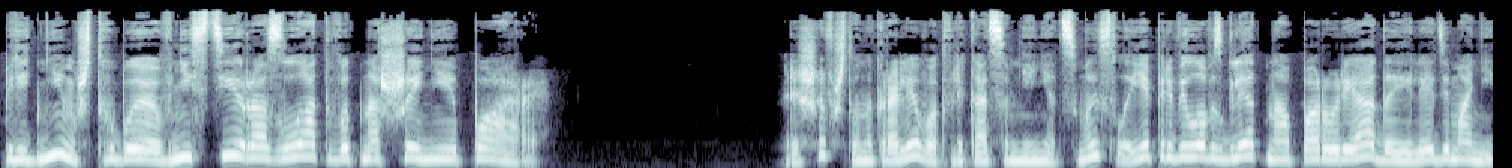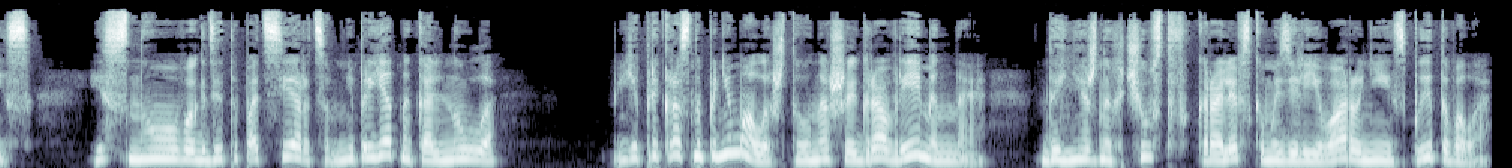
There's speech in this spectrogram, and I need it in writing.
перед ним, чтобы внести разлад в отношения пары? Решив, что на королеву отвлекаться мне нет смысла, я перевела взгляд на пару ряда и леди Манис. И снова где-то под сердцем неприятно кольнуло. Я прекрасно понимала, что наша игра временная, да и нежных чувств к королевскому зельевару не испытывала.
